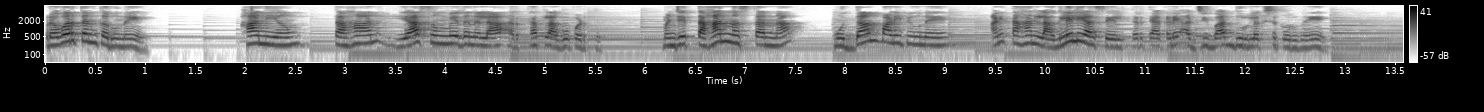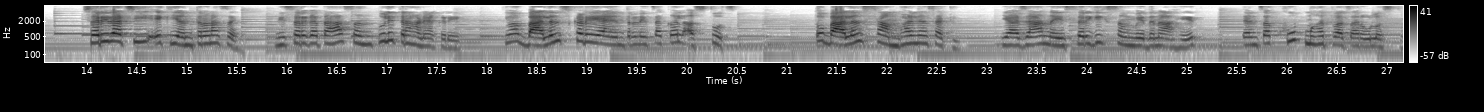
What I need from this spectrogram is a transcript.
प्रवर्तन करू नये. हा नियम तहान या संवेदनेला अर्थात लागू पडतो. म्हणजे तहान नसताना मुद्दाम पाणी पिऊ नये आणि तहान लागलेली असेल तर त्याकडे अजिबात दुर्लक्ष करू नये. शरीराची एक यंत्रणाच आहे. निसर्गत संतुलित राहण्याकडे किंवा बॅलन्सकडे या यंत्रणेचा कल असतोच. तो बॅलन्स सांभाळण्यासाठी या ज्या नैसर्गिक संवेदना आहेत त्यांचा खूप महत्त्वाचा रोल असतो.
